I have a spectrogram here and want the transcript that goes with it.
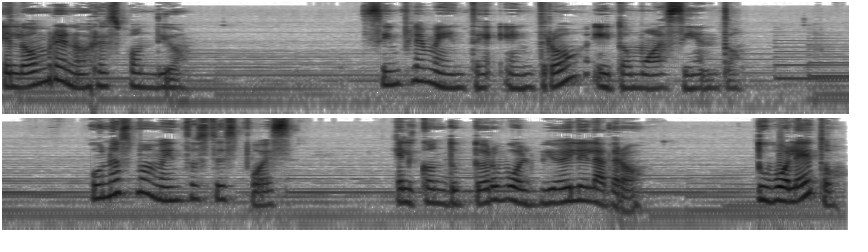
El hombre no respondió. Simplemente entró y tomó asiento. Unos momentos después, el conductor volvió y le ladró. Tu boleto,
